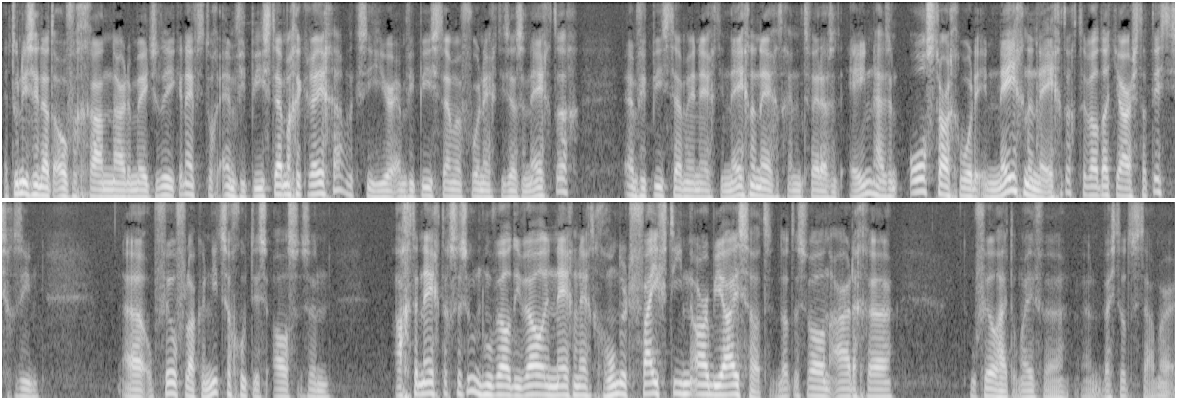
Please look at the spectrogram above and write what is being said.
En toen is hij inderdaad overgegaan naar de Major League. En heeft hij toch MVP-stemmen gekregen. Want ik zie hier MVP-stemmen voor 1996. MVP-stemmen in 1999 en in 2001. Hij is een All-Star geworden in 99. Terwijl dat jaar statistisch gezien uh, op veel vlakken niet zo goed is als zijn 98 seizoen. Hoewel hij wel in 99 115 RBI's had. Dat is wel een aardige hoeveelheid om even uh, bij stil te staan. Maar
